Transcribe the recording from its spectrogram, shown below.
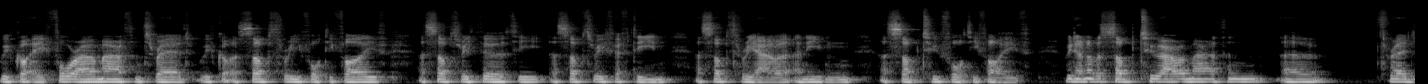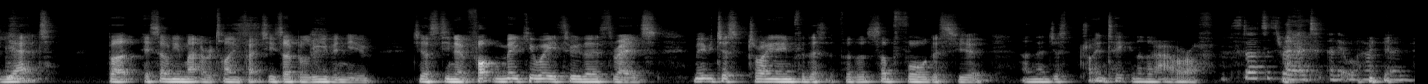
we've got a four-hour marathon thread. We've got a sub 345, a sub 330, a sub 315, a sub three-hour, and even a sub 245. We don't have a sub two-hour marathon uh, thread yet, but it's only a matter of time, Fetchies. I believe in you. Just you know, make your way through those threads maybe just try and aim for this for the sub four this year, and then just try and take another hour off. Start a thread and it will happen.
